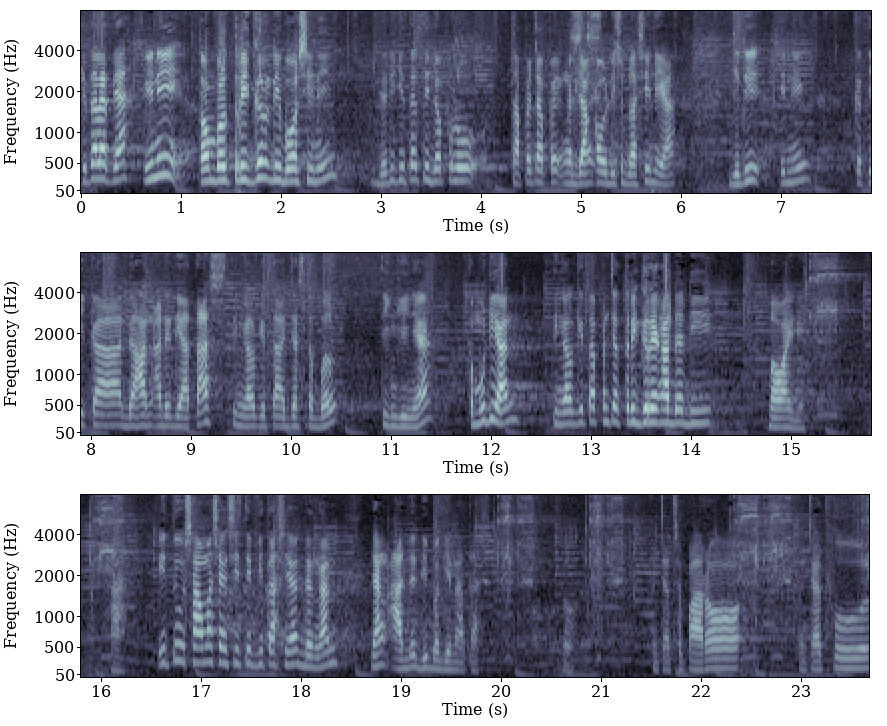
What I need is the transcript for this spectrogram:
kita lihat ya, ini tombol trigger di bawah sini. Jadi kita tidak perlu capek-capek ngejangkau di sebelah sini ya. Jadi ini ketika dahan ada di atas, tinggal kita adjustable tingginya. Kemudian tinggal kita pencet trigger yang ada di bawah ini itu sama sensitivitasnya dengan yang ada di bagian atas. Tuh, pencet separoh, pencet full.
